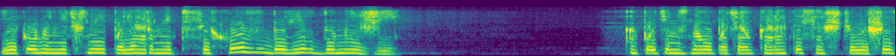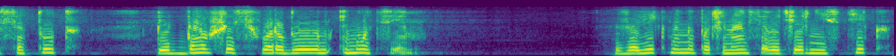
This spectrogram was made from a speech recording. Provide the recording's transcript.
якого нічний полярний психоз довів до межі. А потім знову почав каратися, що лишився тут, піддавшись хворобливим емоціям. За вікнами починався вечірній стік,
